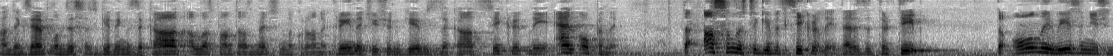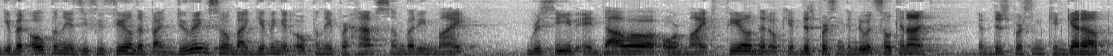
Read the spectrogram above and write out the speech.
An example of this is giving zakat. Allah subhanahu wa ta'ala has mentioned in the Quran Kareem that you should give zakat secretly and openly. The asl is to give it secretly. That is the tertib. The only reason you should give it openly is if you feel that by doing so, by giving it openly, perhaps somebody might receive a dawah or might feel that, okay, if this person can do it, so can I. If this person can get up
